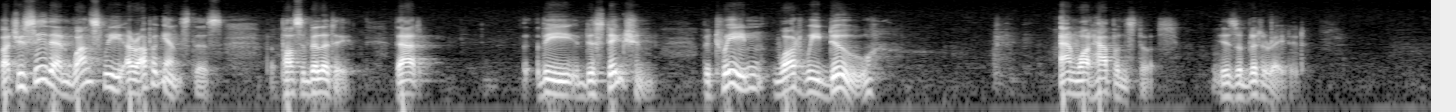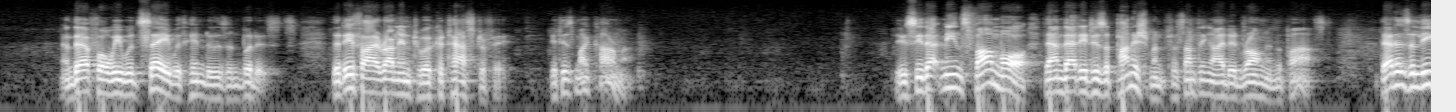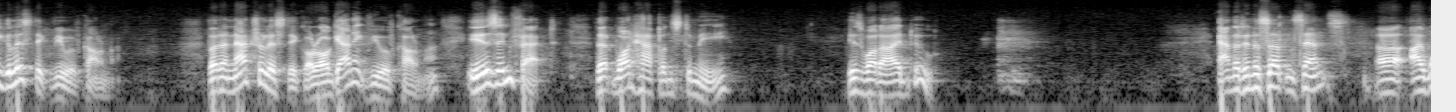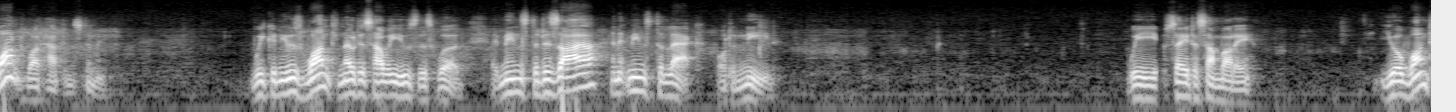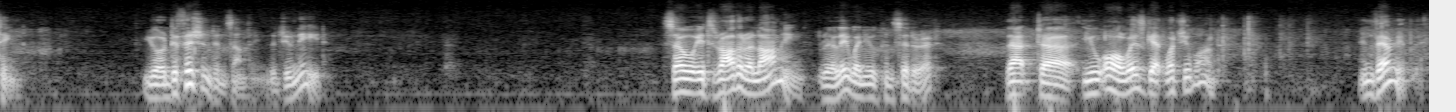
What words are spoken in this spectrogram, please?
But you see then, once we are up against this possibility that the distinction between what we do and what happens to us is obliterated. And therefore, we would say with Hindus and Buddhists that if I run into a catastrophe, it is my karma. You see, that means far more than that it is a punishment for something I did wrong in the past. That is a legalistic view of karma. But a naturalistic or organic view of karma is, in fact, that what happens to me is what I do. And that in a certain sense, uh, I want what happens to me. We can use want, notice how we use this word. It means to desire and it means to lack or to need. We say to somebody, You're wanting, you're deficient in something that you need. So it's rather alarming, really, when you consider it, that uh, you always get what you want, invariably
